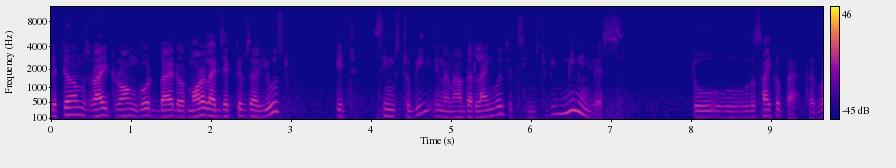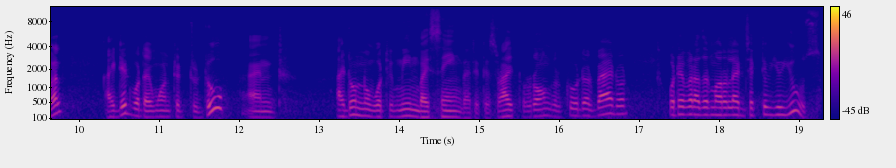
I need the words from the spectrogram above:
the terms right, wrong, good, bad or moral adjectives are used, it seems to be in another language, it seems to be meaningless to the psychopath. Well, I did what I wanted to do and I do not know what you mean by saying that it is right or wrong or good or bad or whatever other moral adjective you use.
